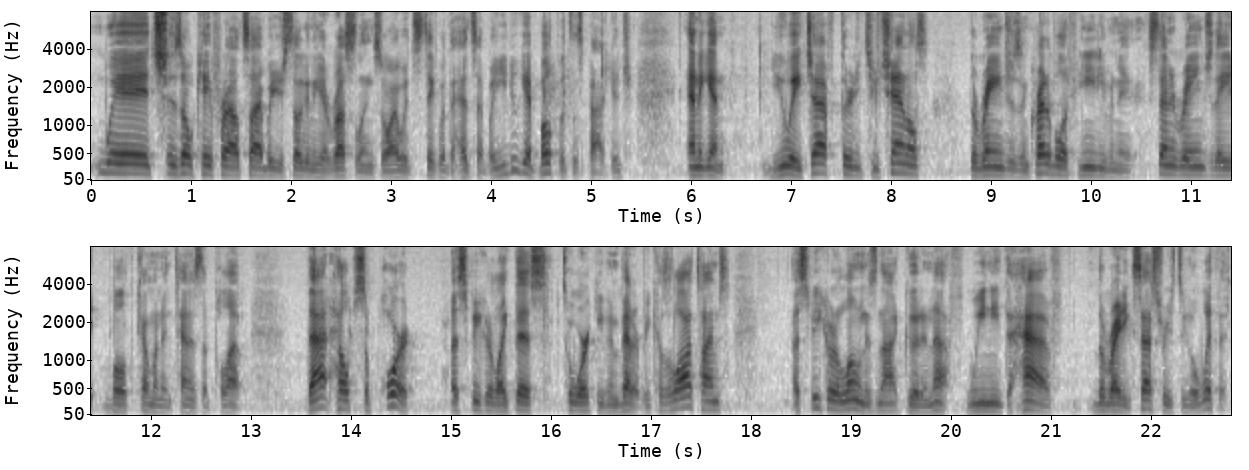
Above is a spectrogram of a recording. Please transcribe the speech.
which is okay for outside, but you're still going to get rustling, so I would stick with the headset. But you do get both with this package. And again, UHF, 32 channels. The range is incredible. If you need even an extended range, they both come with antennas that pull out. That helps support a speaker like this to work even better because a lot of times a speaker alone is not good enough. We need to have the right accessories to go with it.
